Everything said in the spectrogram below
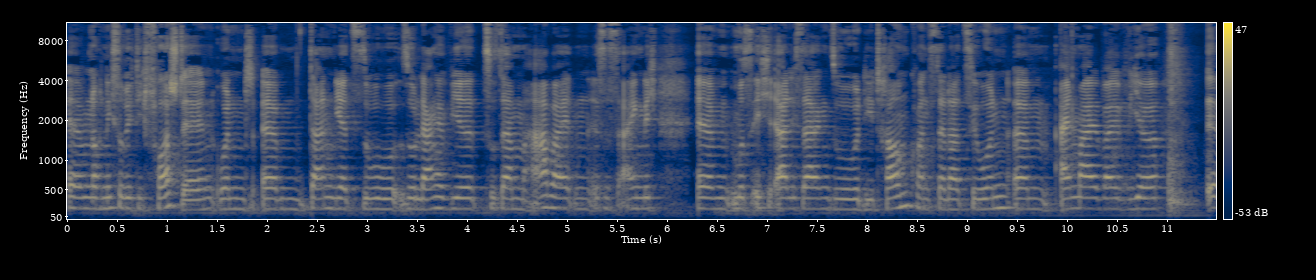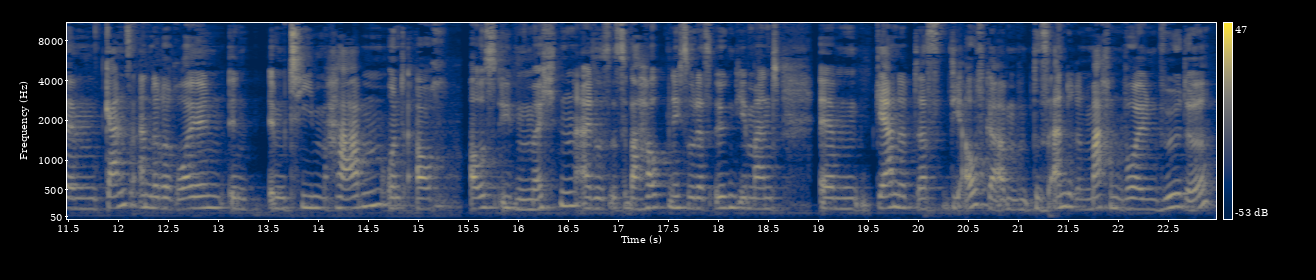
ähm, noch nicht so richtig vorstellen. Und ähm, dann jetzt so, solange wir zusammen arbeiten, ist es eigentlich, ähm, muss ich ehrlich sagen, so die Traumkonstellation. Ähm, einmal, weil wir ähm, ganz andere Rollen in, im Team haben und auch ausüben möchten. Also es ist überhaupt nicht so, dass irgendjemand ähm, gerne das, die Aufgaben des anderen machen wollen würde.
